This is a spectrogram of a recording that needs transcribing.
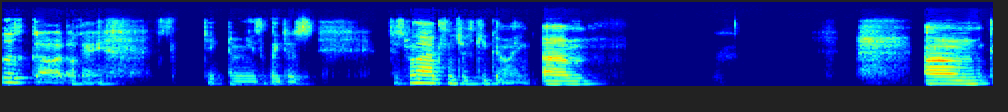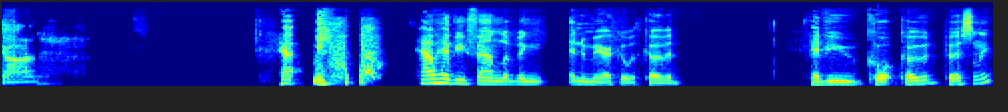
Oh God. Okay. And musically, just just relax and just keep going. Um. Um. God. How how have you found living in America with COVID? Have you caught COVID personally?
